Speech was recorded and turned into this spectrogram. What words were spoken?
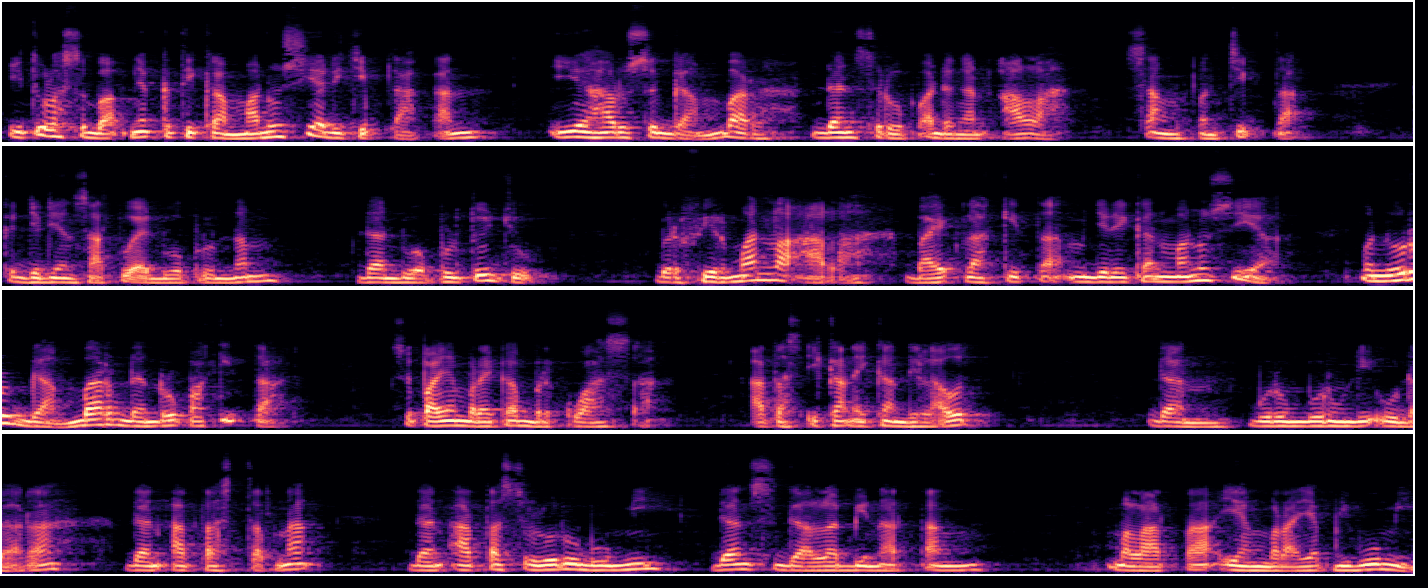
Itulah sebabnya ketika manusia diciptakan, ia harus segambar dan serupa dengan Allah, Sang Pencipta. Kejadian 1 ayat 26 dan 27. Berfirmanlah Allah, baiklah kita menjadikan manusia menurut gambar dan rupa kita, supaya mereka berkuasa atas ikan-ikan di laut dan burung-burung di udara dan atas ternak dan atas seluruh bumi dan segala binatang melata yang merayap di bumi.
